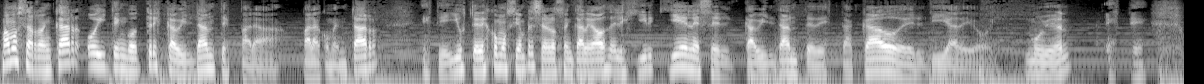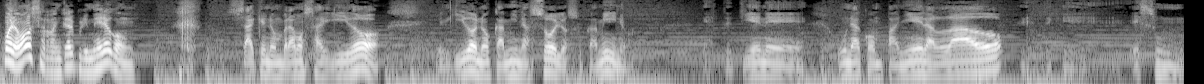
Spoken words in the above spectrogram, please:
vamos a arrancar, hoy tengo tres cabildantes para, para comentar. Este, y ustedes, como siempre, serán los encargados de elegir quién es el cabildante destacado del día de hoy. Muy bien. Este, bueno, vamos a arrancar primero con, ya que nombramos al Guido, el Guido no camina solo su camino. Este, tiene una compañera al lado, este, que es un,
